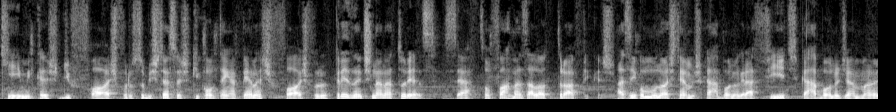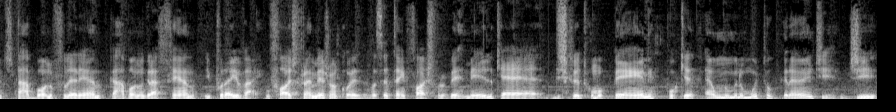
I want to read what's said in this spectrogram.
químicas de fósforo, substâncias que contêm apenas fósforo presentes na natureza, certo? São formas alotrópicas. Assim como nós temos carbono grafeno grafite, carbono diamante, carbono fulereno, carbono grafeno e por aí vai. O fósforo é a mesma coisa. Você tem fósforo vermelho, que é descrito como PN, porque é um número muito grande de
